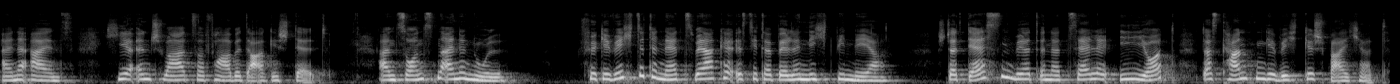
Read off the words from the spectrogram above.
eine 1, hier in schwarzer Farbe dargestellt. Ansonsten eine 0. Für gewichtete Netzwerke ist die Tabelle nicht binär. Stattdessen wird in der Zelle IJ das Kantengewicht gespeichert.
